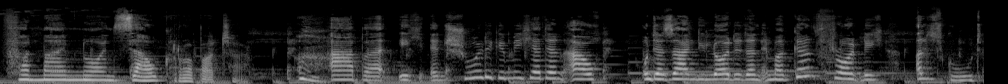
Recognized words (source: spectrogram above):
von meinem neuen Saugroboter. Aber ich entschuldige mich ja dann auch. Und da sagen die Leute dann immer ganz freundlich, alles gut,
